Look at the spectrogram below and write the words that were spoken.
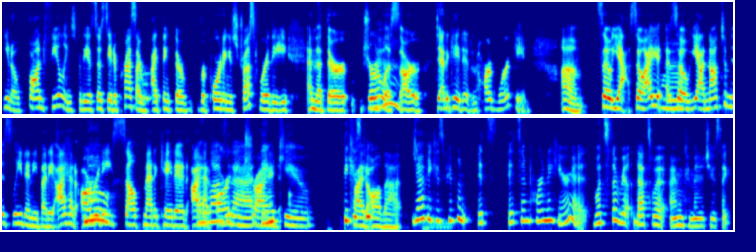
you know fond feelings for the Associated Press. I I think their reporting is trustworthy and that their journalists yeah. are dedicated and hardworking. Um, so yeah, so I wow. so yeah, not to mislead anybody. I had already no. self medicated. I, I had already that. tried. Thank you. Because tried people, all that. Yeah, because people, it's it's important to hear it. What's the real? That's what I'm committed to. Is like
